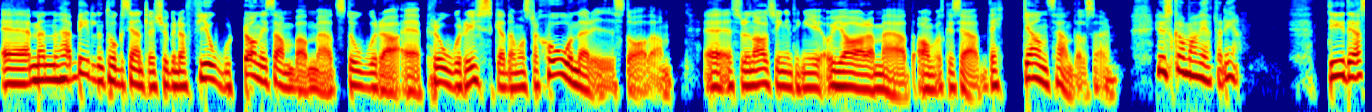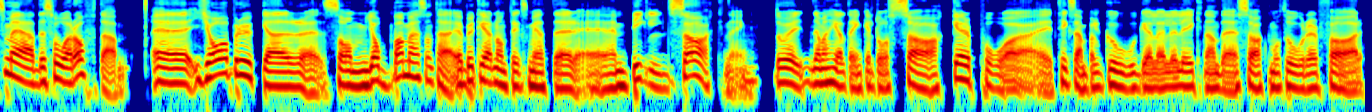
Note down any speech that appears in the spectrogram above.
Eh, men den här bilden togs egentligen 2014 i samband med stora eh, proryska demonstrationer i staden. Eh, så den har alltså ingenting att göra med om, vad ska jag säga, veckans händelser. Hur ska man veta det? Det är ju det som är det svåra ofta. Eh, jag brukar, som jobbar med sånt här, jag brukar göra någonting som heter eh, en bildsökning. Då, där man helt enkelt då söker på eh, till exempel Google eller liknande sökmotorer för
